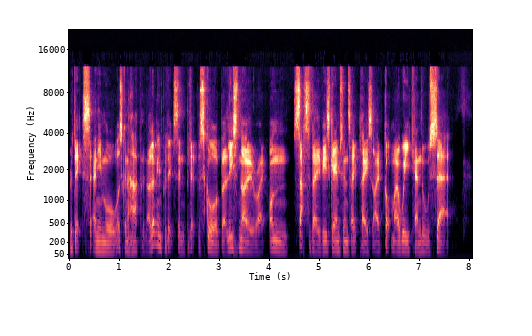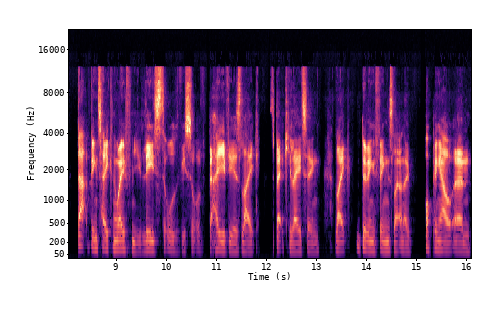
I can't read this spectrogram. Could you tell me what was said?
predict anymore what's going to happen. I don't mean predict and predict the score, but at least know, right, on Saturday, these games are going to take place. I've got my weekend all set that being taken away from you leads to all of these sort of behaviors like speculating, like doing things like I know popping out. Um,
